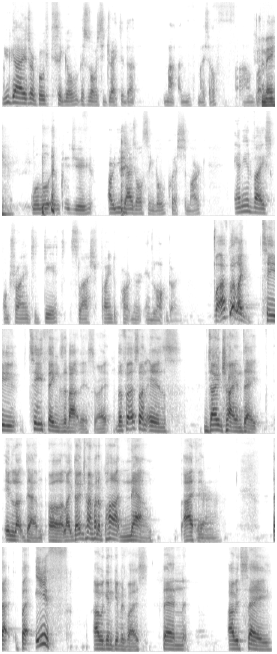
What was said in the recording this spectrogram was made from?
you guys are both single. This is obviously directed at Matt and myself, um, but Me. we'll, we'll include you. Are you guys all single? Question mark. Any advice on trying to date slash find a partner in lockdown? Well, I've got like two two things about this, right? The first one is don't try and date in lockdown, or like don't try and find a partner now. I think Yeah. that, but if I were going to give advice, then I would say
